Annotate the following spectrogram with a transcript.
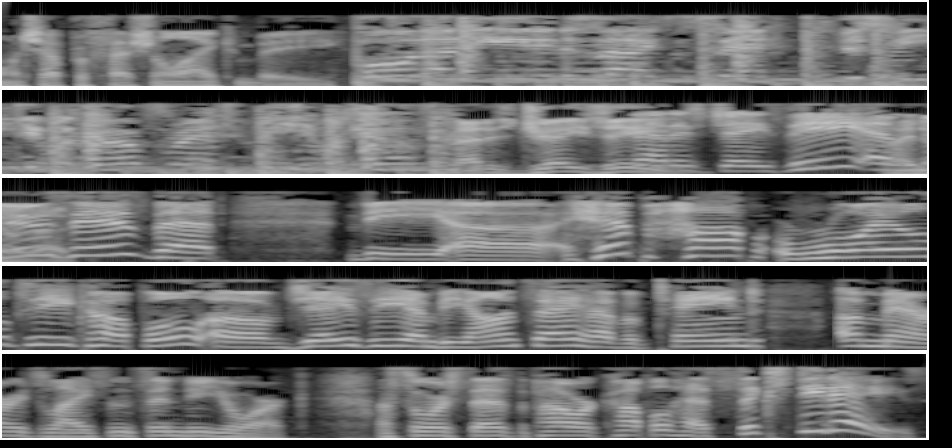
Watch how professional I can be. All I need in this life is me and my girlfriend. Me and my girlfriend. That is Jay-Z. That is Jay-Z, and I the news is that the uh, hip-hop royalty couple of Jay-Z and Beyonce have obtained a marriage license in New York. A source says the power couple has 60 days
